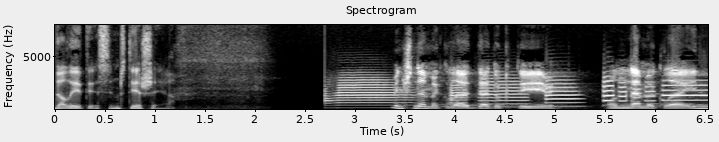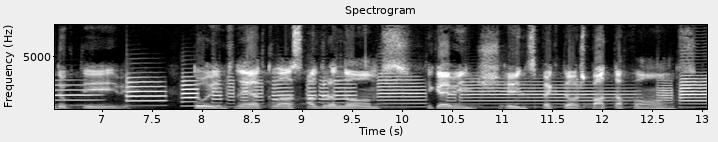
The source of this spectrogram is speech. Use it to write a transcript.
dalīties jums tiešajā. Viņš nemeklē deduktīvi un nemeklē induktīvi. To jums neatklās agronoms, tikai viņš, inspektors Patafons.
